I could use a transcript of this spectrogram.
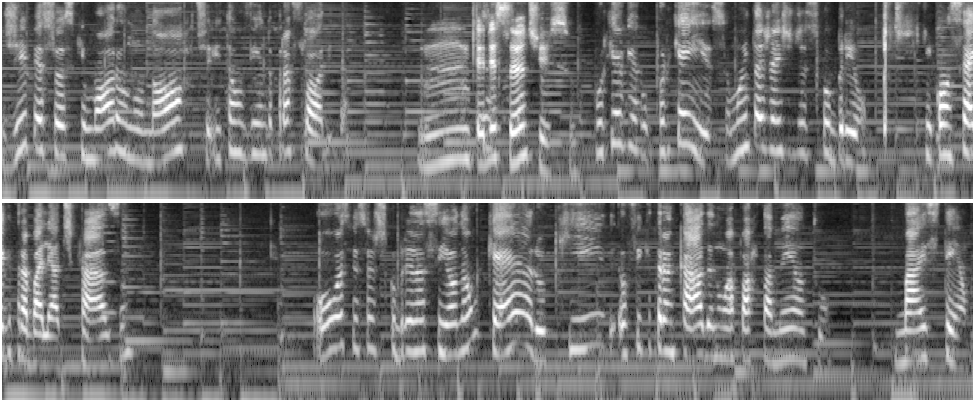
de pessoas que moram no norte e estão vindo para a Flórida. Hum, interessante isso. Por que, por que isso? Muita gente descobriu que consegue trabalhar de casa. Ou as pessoas descobriram assim: eu não quero que eu fique trancada num apartamento mais tempo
